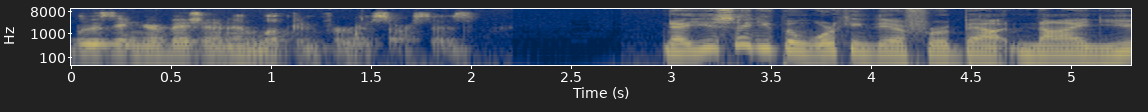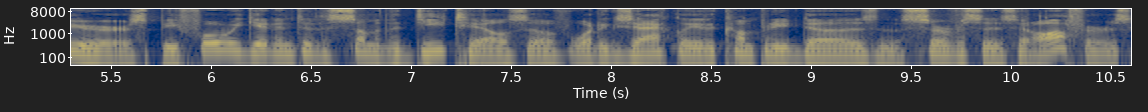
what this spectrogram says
losing your vision and looking for resources. Now, you said you've been working there for about nine years. Before we get into the, some of the details of what exactly the company does and the services it offers,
